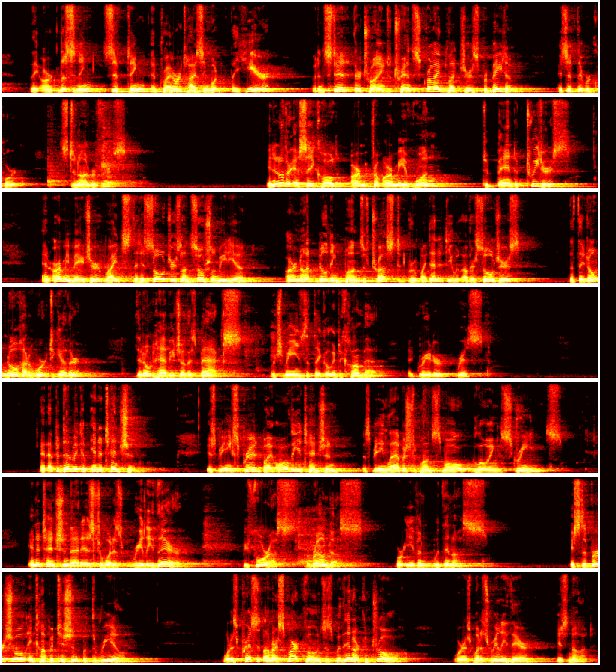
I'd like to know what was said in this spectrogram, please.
they aren't listening, sifting, and prioritizing what they hear, but instead they're trying to transcribe lectures verbatim as if they were court stenographers. In another essay called From Army of One to Band of Tweeters, an Army major writes that his soldiers on social media are not building bonds of trust and group identity with other soldiers that they don't know how to work together, they don't have each other's backs, which means that they go into combat at greater risk. An epidemic of inattention is being spread by all the attention that's being lavished upon small glowing screens. Inattention, that is, to what is really there, before us, around us, or even within us. It's the virtual in competition with the real. What is present on our smartphones is within our control, whereas what is really there is not.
